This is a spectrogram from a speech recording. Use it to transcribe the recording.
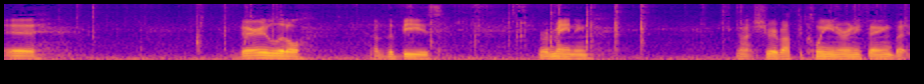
eh, very little of the bees remaining. Not sure about the queen or anything, but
